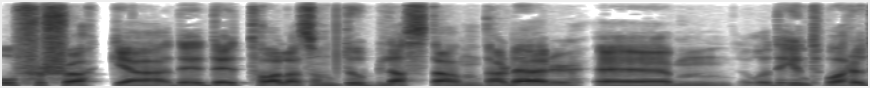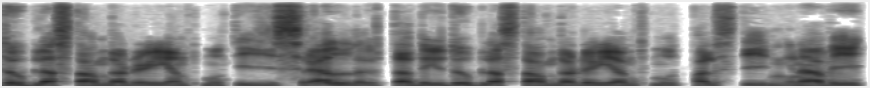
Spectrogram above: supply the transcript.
och försöka, det, det talas om dubbla standarder. Ehm, och Det är inte bara dubbla standarder gentemot Israel, utan det är dubbla standarder gentemot palestinierna. Vi,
